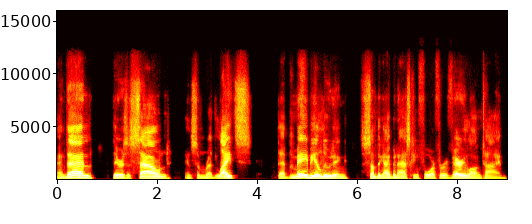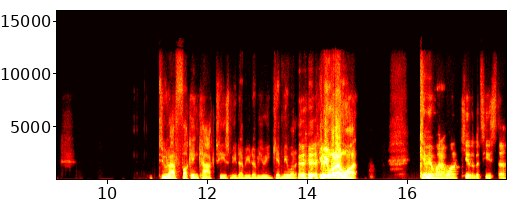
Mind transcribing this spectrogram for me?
And then there is a sound and some red lights that may be alluding something I've been asking for for a very long time. Do not fucking cock tease me, WWE. Give me what give me what I want. Give me what I want. Cue the Batista.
